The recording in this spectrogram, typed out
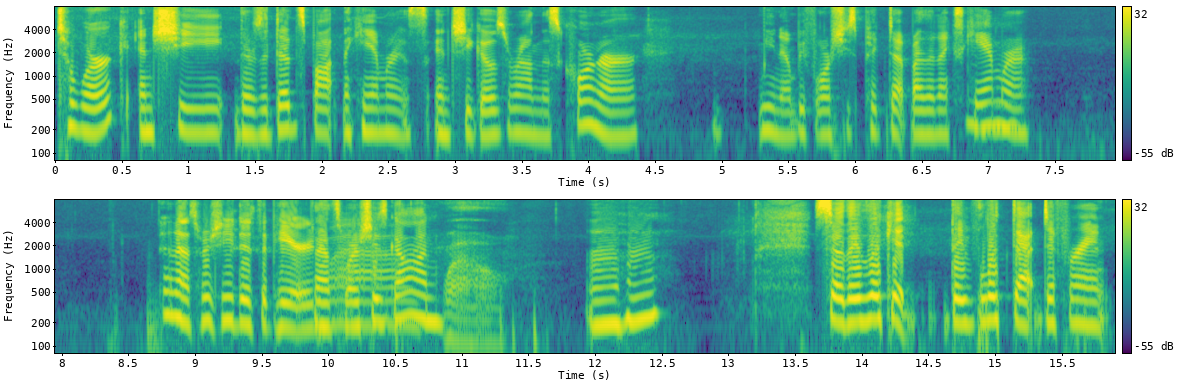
to work, and she there's a dead spot in the cameras, and she goes around this corner, you know, before she's picked up by the next camera. and that's where she disappeared. That's where she's gone. wow. So they look at they've looked at different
